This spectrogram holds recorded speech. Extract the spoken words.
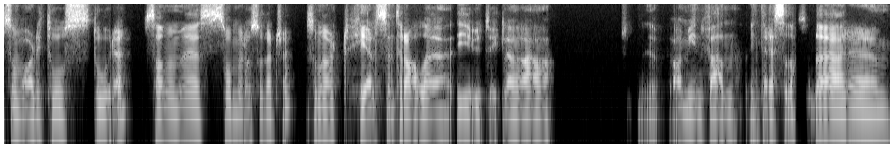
som var de to store, sammen med Sommer også, kanskje. Som har vært helt sentrale i utviklinga av, av min faninteresse, da. Så det er um,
